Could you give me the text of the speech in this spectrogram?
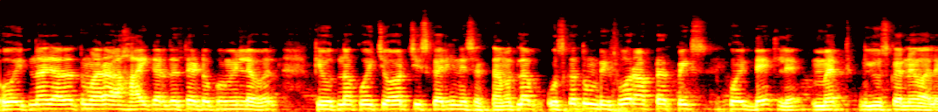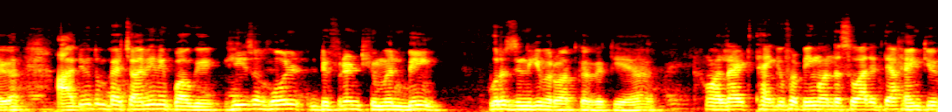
वो इतना ज़्यादा तुम्हारा हाई कर देते हैं डोपामिन लेवल कि उतना कोई और चीज़ कर ही नहीं सकता। मतलब उसका तुम बिफोर आफ्टर पिक्स कोई देख ले मैथ यूज़ करने वाले का। आदमी तुम पहचान ही नहीं पाओगे। He is a whole different human being पूरा ज़िंदगी बर्बाद कर देती है यार। All right thank you for being on the show Aditya thank you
